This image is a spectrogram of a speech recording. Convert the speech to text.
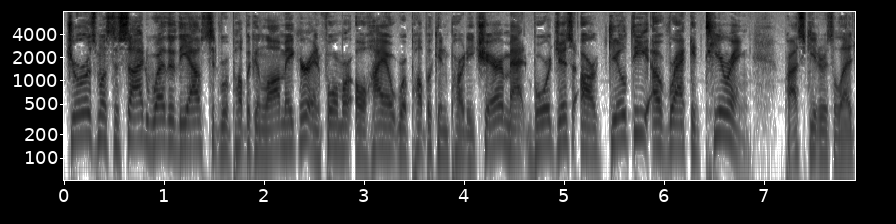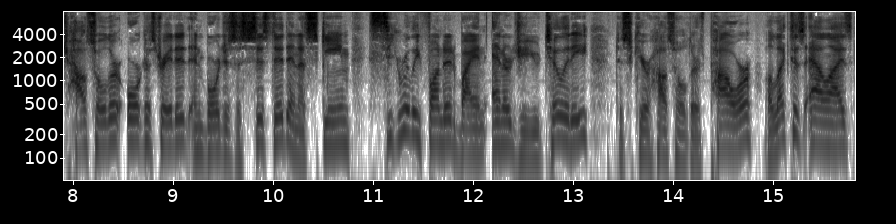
Jurors must decide whether the ousted Republican lawmaker and former Ohio Republican Party chair Matt Borges are guilty of racketeering. Prosecutors allege Householder orchestrated and Borges assisted in a scheme secretly funded by an energy utility to secure Householder's power, elect his allies,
